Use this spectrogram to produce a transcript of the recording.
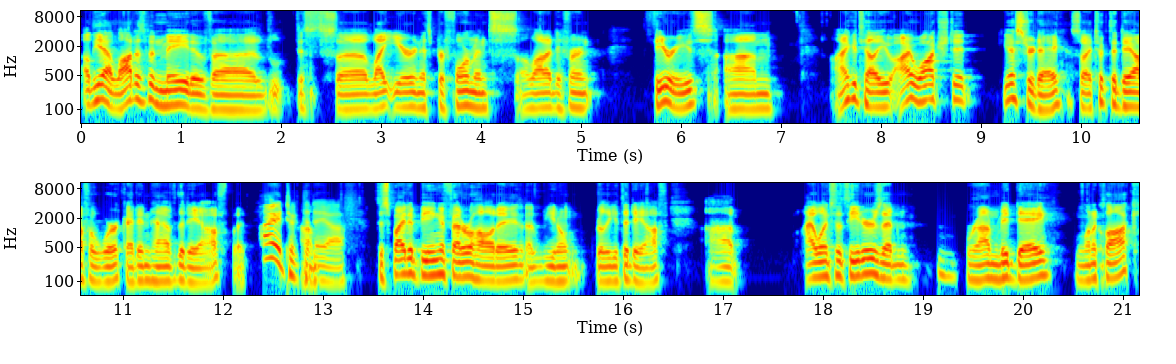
Oh yeah, a lot has been made of uh, this uh, Lightyear and its performance. A lot of different theories. Um, I could tell you, I watched it yesterday, so I took the day off of work. I didn't have the day off, but I took the Um, day off. despite it being a federal holiday, uh, you don't really get the day off. Uh, I went to the theaters at around midday, one o'clock,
